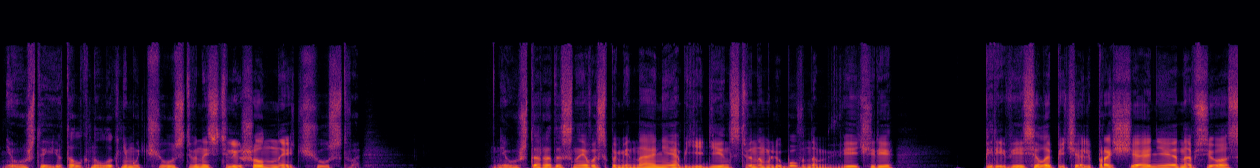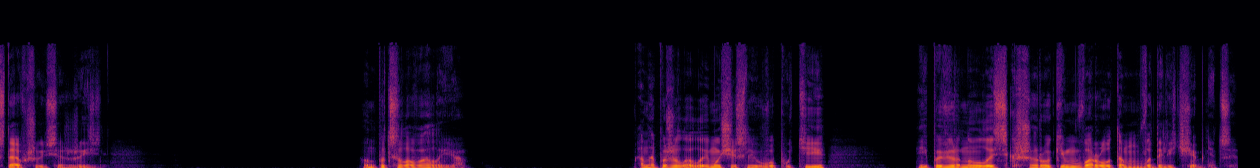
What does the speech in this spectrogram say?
Неужто ее толкнула к нему чувственность, лишенная чувства — Неужто радостное воспоминание об единственном любовном вечере перевесило печаль прощания на всю оставшуюся жизнь? Он поцеловал ее. Она пожелала ему счастливого пути и повернулась к широким воротам водолечебницы.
